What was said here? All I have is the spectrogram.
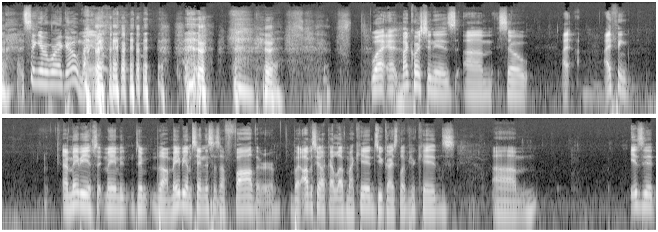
I sing everywhere I go, man. well, uh, my question is, um, so I, I think uh, maybe it's maybe maybe I'm saying this as a father, but obviously, like I love my kids. You guys love your kids. Um, is it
